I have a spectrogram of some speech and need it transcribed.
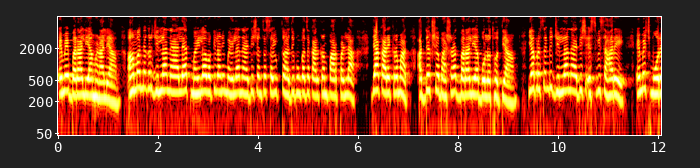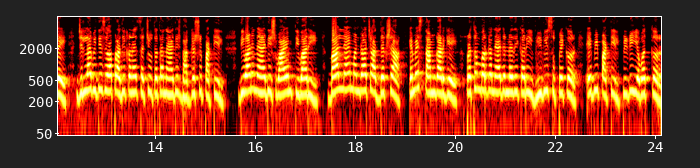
एम ए बरालिया म्हणाल्या. अहमदनगर जिल्हा न्यायालयात महिला वकील आणि महिला न्यायाधीश यांचा संयुक्त हळदीकुंकाचा कार्यक्रम पार पडला. या कार्यक्रमात अध्यक्ष भाषणात बरालिया बोलत होत्या. या प्रसंगी जिल्हा न्यायाधीश S V Sahare M H More जिल्हा विधी सेवा प्राधिकरणाचे सचिव तथा न्यायाधीश भाग्यश्री पाटील दिवाणी न्यायाधीश वाय एम तिवारी बाल न्याय मंडळाच्या अध्यक्षा एम एस तामगाडगे प्रथम वर्ग न्यायदंडाधिकारी V V Supekar A B Patil P D Yavatkar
